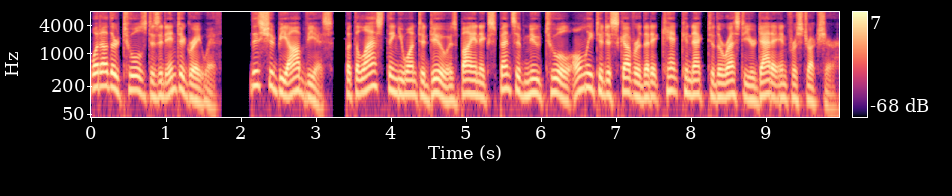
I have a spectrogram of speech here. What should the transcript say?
What other tools does it integrate with? This should be obvious, but the last thing you want to do is buy an expensive new tool only to discover that it can't connect to the rest of your data infrastructure.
